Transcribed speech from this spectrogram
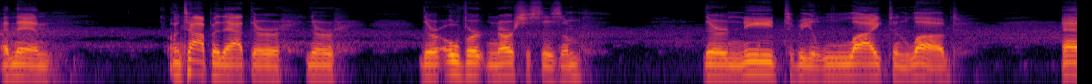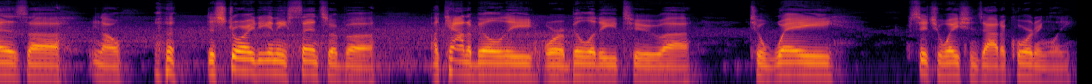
and then on top of that, their their their overt narcissism, their need to be liked and loved has, uh, you know, destroyed any sense of uh, accountability or ability to uh, to weigh situations out accordingly.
